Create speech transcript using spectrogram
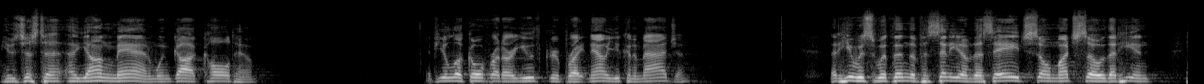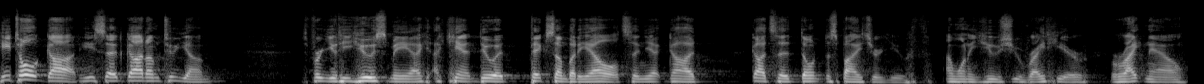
He was just a, a, young man when God called him. If you look over at our youth group right now, you can imagine that he was within the vicinity of this age so much so that he, he told God, he said, God, I'm too young for you to use me. I, I can't do it. Pick somebody else. And yet God, God said, don't despise your youth. I want to use you right here, right now,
